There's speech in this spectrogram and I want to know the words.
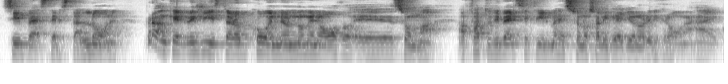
Sylvester Stallone. Però anche il regista Rob Cohen è un nome noto che insomma ha fatto diversi film che sono saliti agli onori di cronaca. Ecco.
